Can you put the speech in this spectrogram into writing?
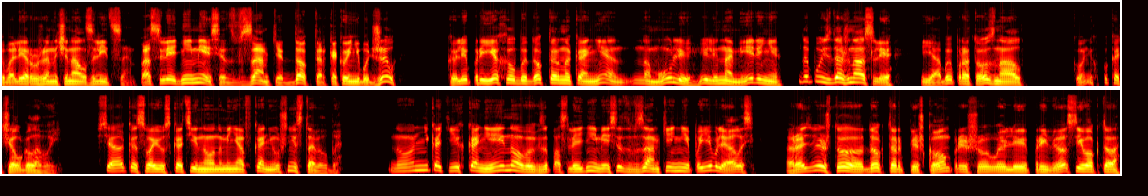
Кавалер уже начинал злиться. Последний месяц в замке доктор какой-нибудь жил? Коли приехал бы доктор на коне, на муле или на мерине, да пусть даже на осле, я бы про то знал. Конюх покачал головой. Всяко свою скотину он у меня в конюшне ставил бы. Но никаких коней новых за последний месяц в замке не появлялось. Разве что доктор пешком пришел или привез его кто.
